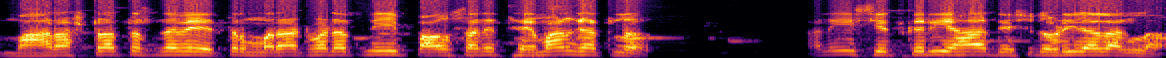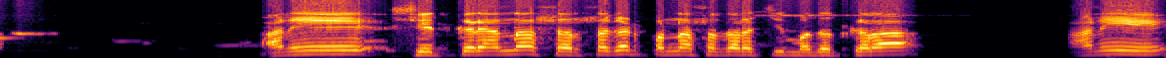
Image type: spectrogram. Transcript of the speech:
महाराष्ट्रातच नव्हे तर मराठवाड्यातनी पावसाने थैमान घातलं आणि शेतकरी हा देशधोडीला लागला. आणि शेतकऱ्यांना सरसगट पन्नास हजाराची मदत करा आणि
